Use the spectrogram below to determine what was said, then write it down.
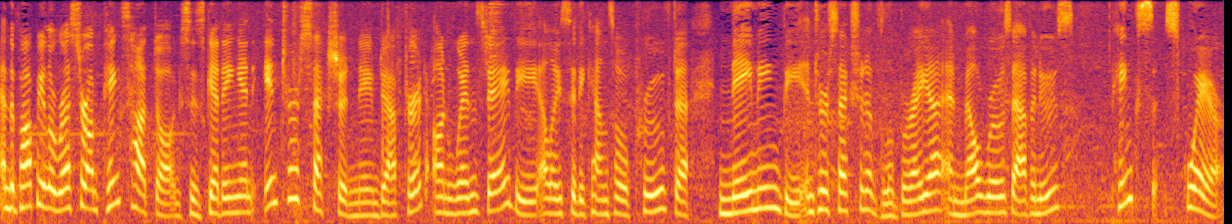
And the popular restaurant Pink's Hot Dogs is getting an intersection named after it. On Wednesday, the LA City Council approved uh, naming the intersection of La Brea and Melrose Avenues Pink's Square.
